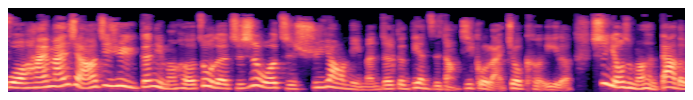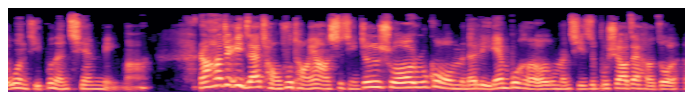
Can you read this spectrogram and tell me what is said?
我还蛮想要继续跟你们合作的，只是我只需要你们这个电子档寄过来就可以了。是有什么很大的问题不能签名吗？然后他就一直在重复同样的事情，就是说，如果我们的理念不合，我们其实不需要再合作了。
